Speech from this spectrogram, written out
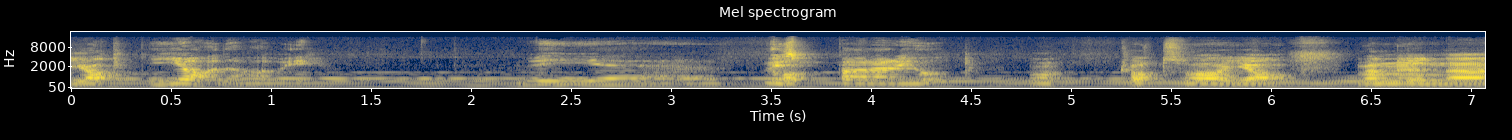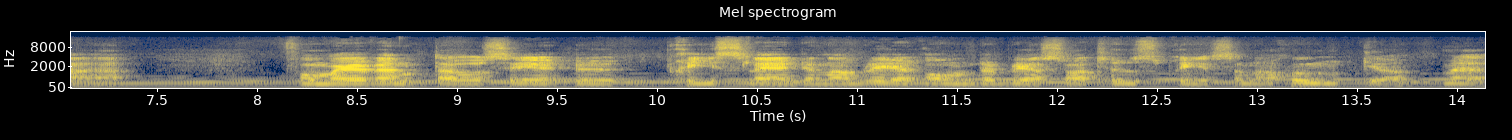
Ja. Ja, det har vi. Vi, eh, vi Kort. sparar ihop. Mm. Kort svar ja. Men nu när får man ju vänta och se hur prislägena blir. Om det blir så att huspriserna sjunker med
